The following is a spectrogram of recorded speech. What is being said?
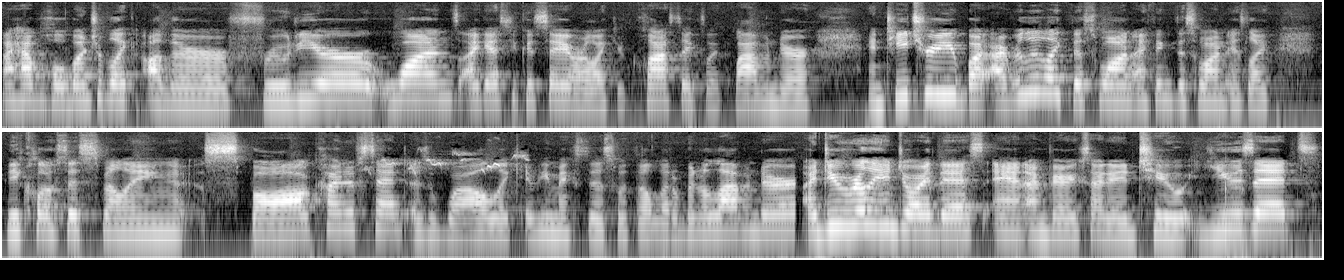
I have a whole bunch of like other fruitier ones, I guess you could say, or like your classics like lavender and tea tree, but I really like this one. I think this one is like the closest smelling spa kind of scent as well, like if you mix this with a little bit of lavender. I do really enjoy this and I'm very excited to use it.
